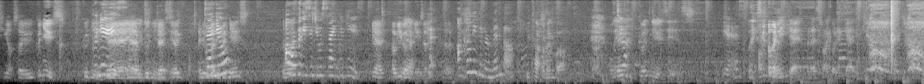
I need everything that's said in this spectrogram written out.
finishing up. So good news. Good news. Good news. Yeah, yeah. Very good news. Da- yeah. Anyone got any Daniel? good news? Oh, no? Oh, I thought you said you were saying good news. Yeah. Have you got Yeah. good news? Then? Ha- No. I can't even remember. You can't remember. Well, the you- good news is Yes. on the weekend, Vanessa and I got engaged.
